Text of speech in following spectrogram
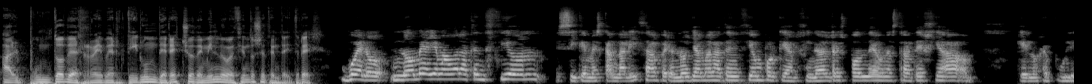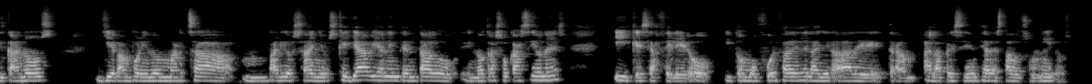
al punto de revertir un derecho de 1973. Bueno, no me ha llamado la atención, sí que me escandaliza, pero no llama la atención porque al final responde a una estrategia que los republicanos llevan poniendo en marcha mm, varios años, que ya habían intentado en otras ocasiones y que se aceleró y tomó fuerza desde la llegada de Trump a la presidencia de Estados Unidos.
